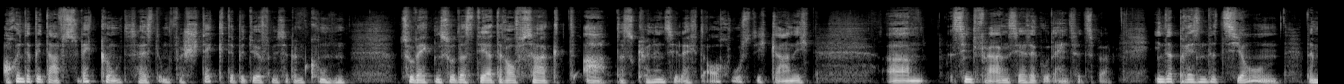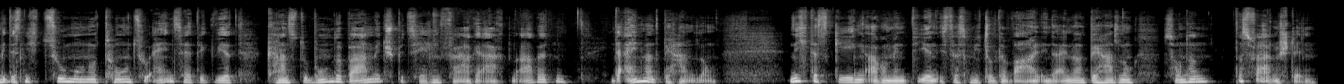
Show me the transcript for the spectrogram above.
Auch in der Bedarfsweckung, das heißt um versteckte Bedürfnisse beim Kunden zu wecken, so dass der darauf sagt, ah, das können Sie vielleicht auch, wusste ich gar nicht, ähm, sind Fragen sehr, sehr gut einsetzbar. In der Präsentation, damit es nicht zu monoton, zu einseitig wird, kannst du wunderbar mit speziellen Fragearten arbeiten. In der Einwandbehandlung, nicht das Gegenargumentieren ist das Mittel der Wahl in der Einwandbehandlung, sondern das Fragen stellen.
